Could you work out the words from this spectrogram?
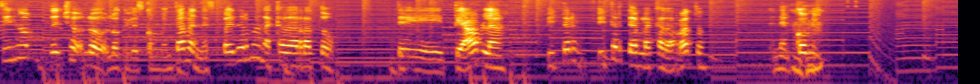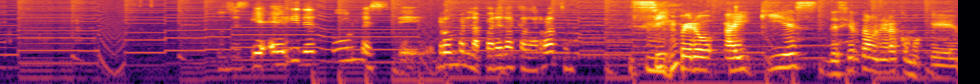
Sí, no, de hecho, lo, lo que les comentaba en Spider-Man a cada rato te, te habla. Peter, Peter te habla cada rato en el cómic. Y él y Deadpool este, rompen la pared a cada rato. Sí, Ujú. pero aquí es de cierta manera como que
